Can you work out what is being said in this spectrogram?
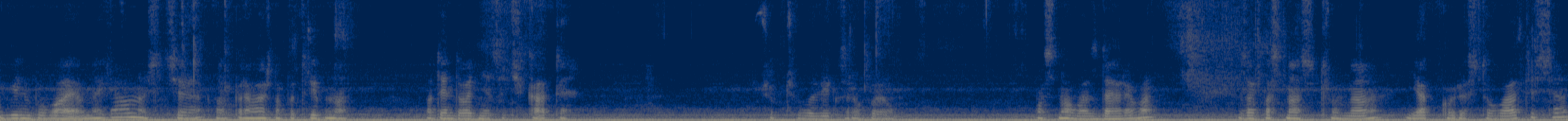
Він буває в наявності, але переважно потрібно один-два дні зачекати, щоб чоловік зробив. Основа з дерева, запасна струна, як користуватися.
